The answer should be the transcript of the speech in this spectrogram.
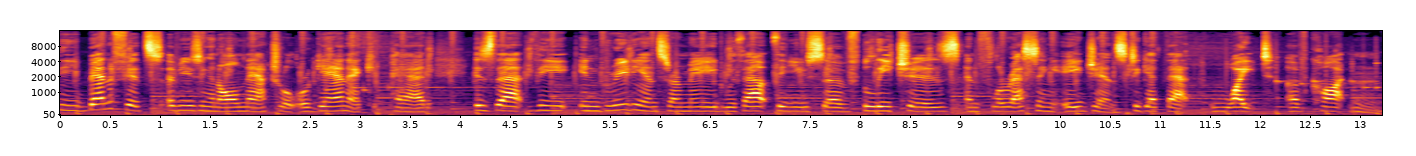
The benefits of using an all-natural organic pad is that the ingredients are made without the use of bleaches and fluorescing agents to get that white of cotton.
